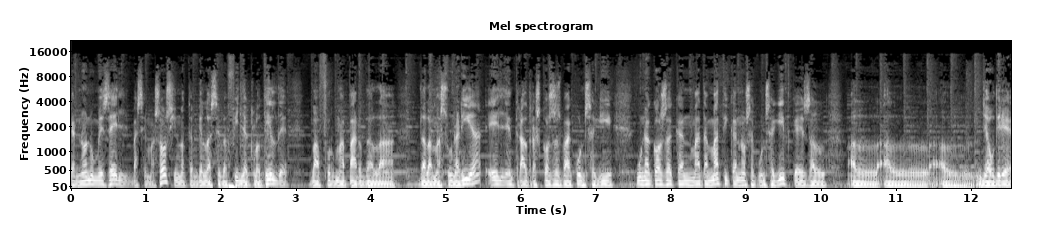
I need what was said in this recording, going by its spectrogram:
que no només ell va ser maçó, sinó també la seva filla Clotilde va formar part de la, de la maçoneria. Ell, entre altres coses, va aconseguir una cosa que en matemàtica no s'ha aconseguit, que és el, el, el, el, ja ho diré,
